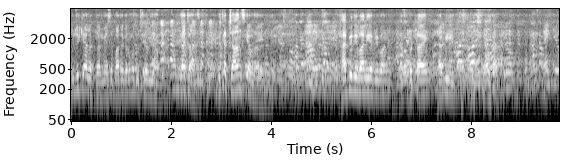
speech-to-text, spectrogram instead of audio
मुझे क्या लगता है, मैं ऐसे बातें करूँगा, तुझसे अभी यहाँ क्या चांस इसका चांस क्या बता दें मुझे? Happy Diwali everyone have a good time happy thank you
